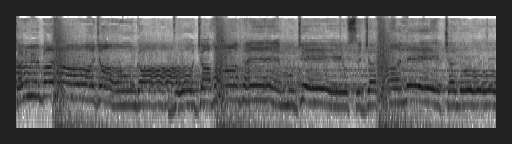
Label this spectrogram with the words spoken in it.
کربلا جاؤں گا۔ وہ جہاں ہے مجھے اس جگہ لے چلو۔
